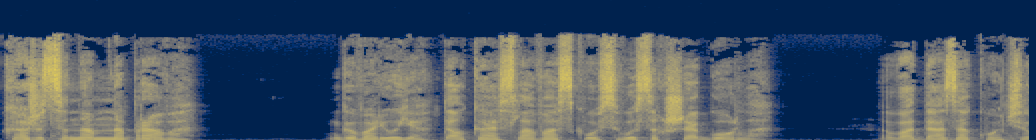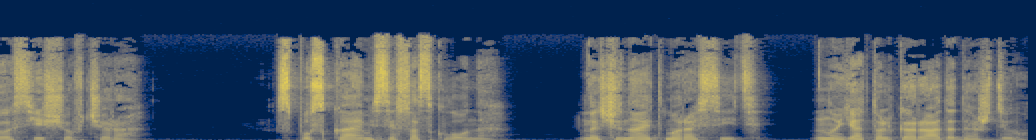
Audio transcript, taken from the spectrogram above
«Кажется, нам направо», — говорю я, толкая слова сквозь высохшее горло. Вода закончилась еще вчера. Спускаемся со склона. Начинает моросить но я только рада дождю.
